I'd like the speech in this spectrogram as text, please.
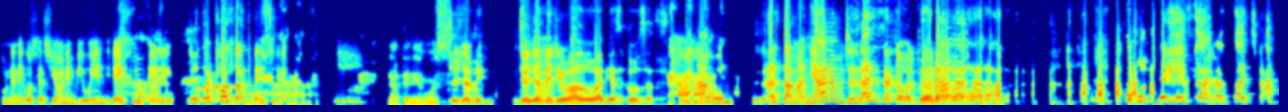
una negociación en vivo y en directo? Eh, otra cosa Ya tenemos. Yo ya, me, yo ya me he llevado varias cosas. Ah, pues hasta mañana, muchas gracias, se acabó el programa. no quería saber hasta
